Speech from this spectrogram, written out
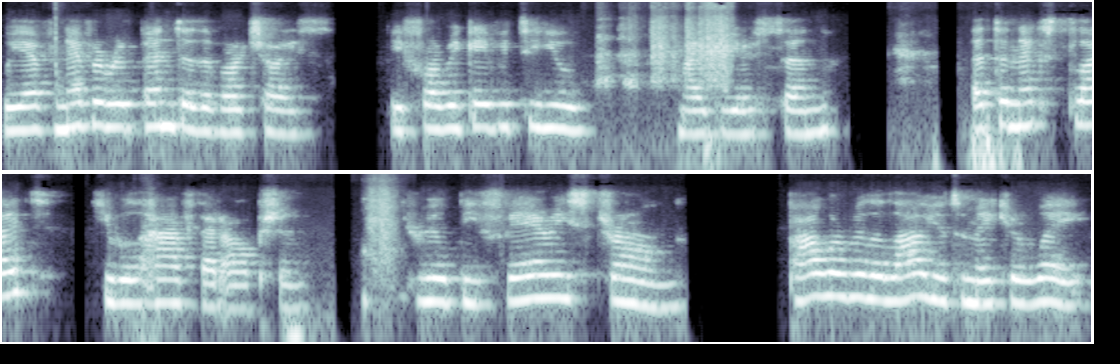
We have never repented of our choice before we gave it to you, my dear son. At the next flight, you will have that option. You will be very strong. Power will allow you to make your way.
